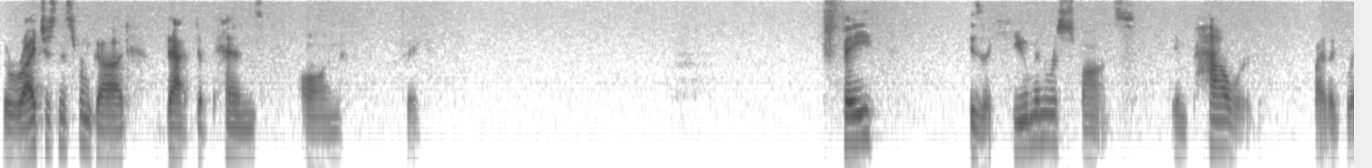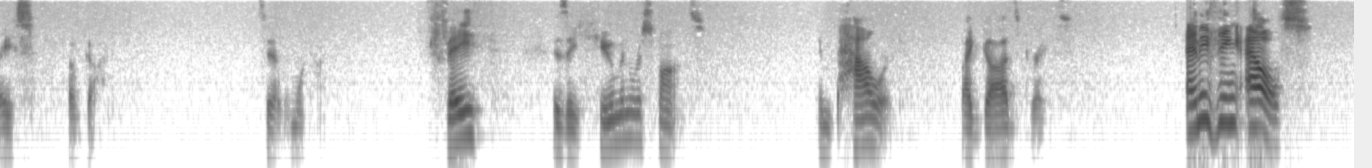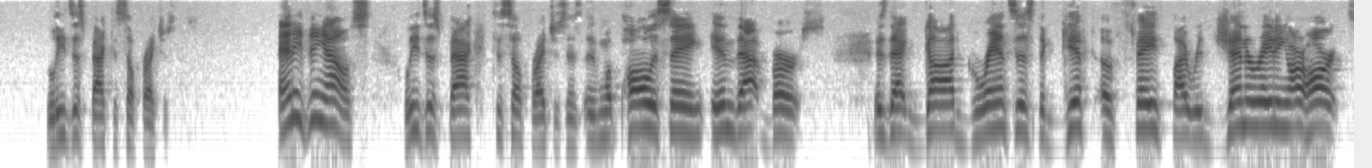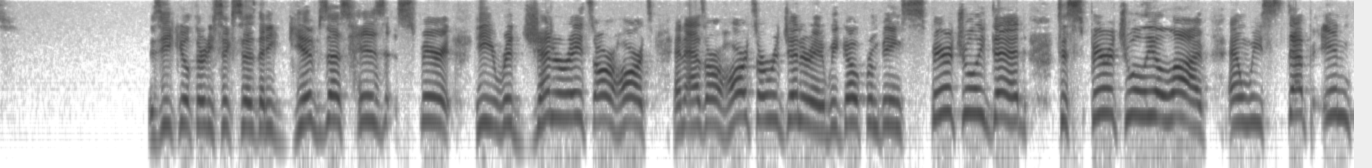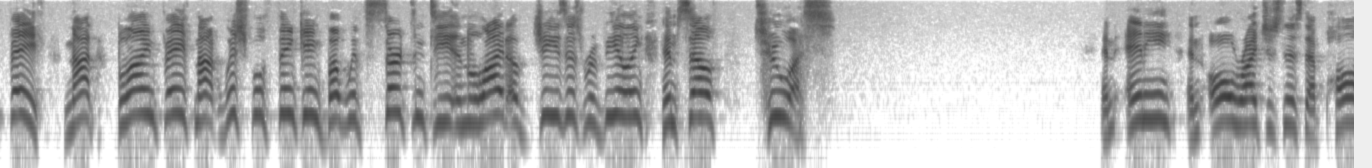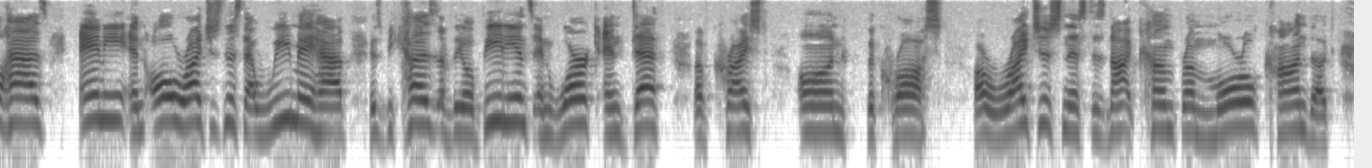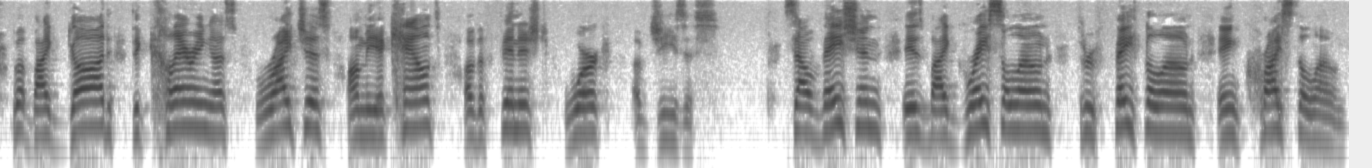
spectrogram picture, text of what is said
The righteousness from God that depends on faith. Faith is a human response empowered by the grace of God. say that one more time. Faith is a human response empowered by God's grace. Anything else leads us back to self righteousness. Anything else leads us back to self righteousness. And what Paul is saying in that verse is that God grants us the gift of faith by regenerating our hearts. Ezekiel 36 says that he gives us his spirit. He regenerates our hearts. And as our hearts are regenerated, we go from being spiritually dead to spiritually alive. And we step in faith, not blind faith, not wishful thinking, but with certainty in light of Jesus revealing himself to us and any and all righteousness that Paul has, any and all righteousness that we may have, is because of the obedience and work and death of Christ on the cross. Our righteousness does not come from moral conduct, but by God declaring us righteous on the account of the finished work of Jesus. Salvation is by grace alone, through faith alone, in Christ alone.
